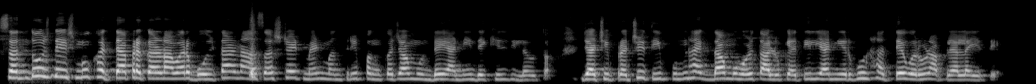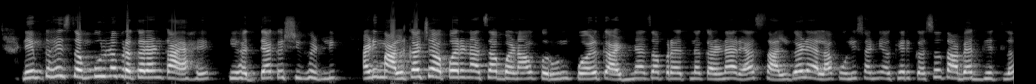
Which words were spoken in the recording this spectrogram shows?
संतोष देशमुख हत्या प्रकरणावर बोलताना असं स्टेटमेंट मंत्री पंकजा मुंडे यांनी देखील दिलं होतं. ज्याची प्रचिती पुन्हा एकदा मोहोळ तालुक्यातील या निर्गुण हत्येवरून आपल्याला येते. नेमकं हे संपूर्ण प्रकरण काय आहे? ही हत्या कशी घडली? आणि मालकाच्या अपहरणाचा बनाव करून पळ काढण्याचा प्रयत्न करणाऱ्या सालगड्याला पोलिसांनी अखेर कसं ताब्यात घेतलं?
